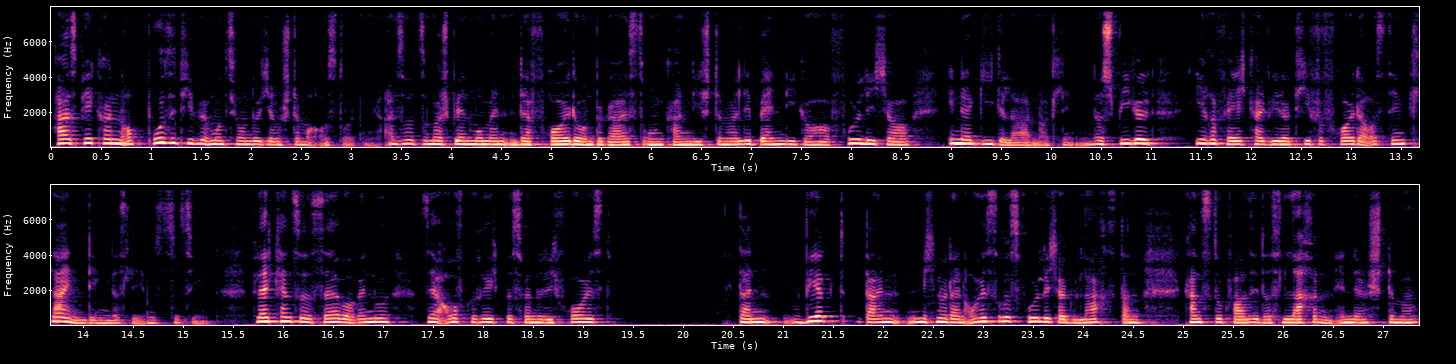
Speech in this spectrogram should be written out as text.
HSP können auch positive Emotionen durch ihre Stimme ausdrücken. Also zum Beispiel in Momenten der Freude und Begeisterung kann die Stimme lebendiger, fröhlicher, energiegeladener klingen. Das spiegelt ihre Fähigkeit, wieder tiefe Freude aus den kleinen Dingen des Lebens zu ziehen. Vielleicht kennst du es selber, wenn du sehr aufgeregt bist, wenn du dich freust, dann wirkt dein, nicht nur dein Äußeres fröhlicher, du lachst, dann kannst du quasi das Lachen in der Stimme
